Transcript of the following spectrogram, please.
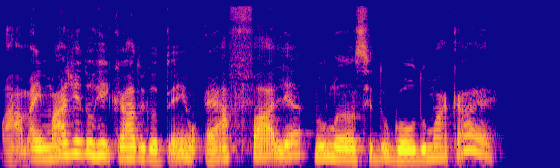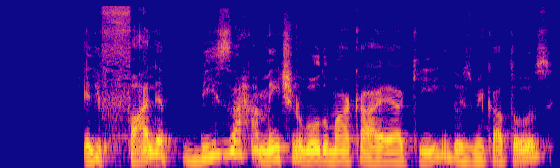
a imagem do Ricardo que eu tenho é a falha no lance do gol do Macaé. Ele falha bizarramente no gol do Macaé aqui em 2014.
